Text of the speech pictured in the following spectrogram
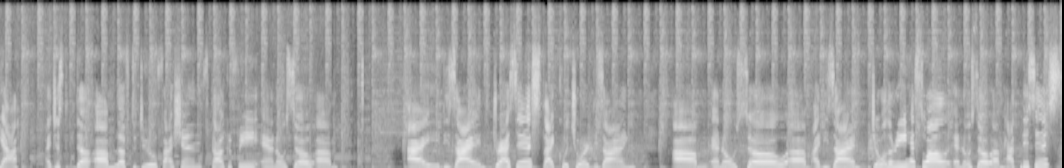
yeah, I just um, love to do fashion photography, and also um, I design dresses like couture design. Um, and also um, I design jewelry as well, and also um, hat pieces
